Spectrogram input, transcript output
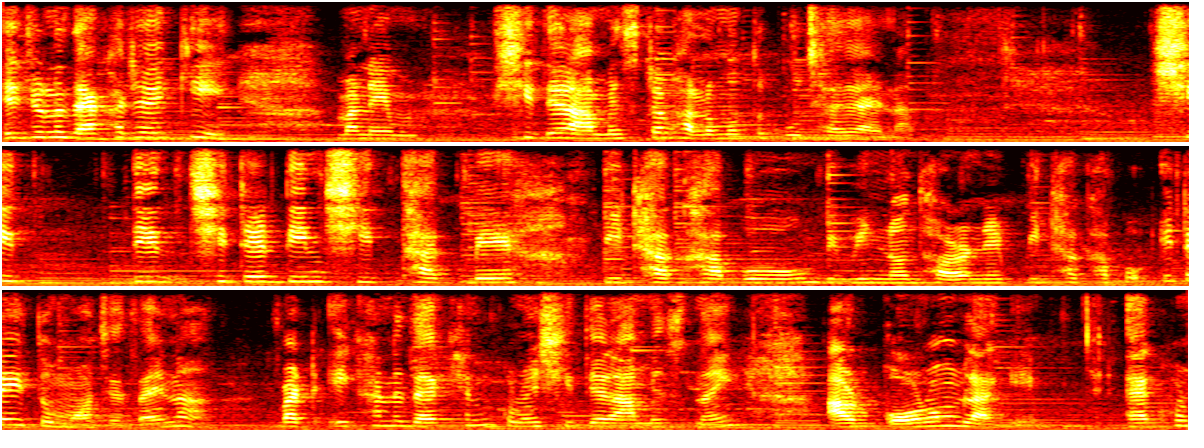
এই জন্য দেখা যায় কি মানে শীতের আমেজটা ভালো মতো বোঝা যায় না। শীত দিন, শীতের দিন শীত থাকবে, পিঠা খাব, বিভিন্ন ধরনের পিঠা খাব, এটাই তো মজা, তাই না? বাট এখানে দেখেন কোনো শীতের আমেজ নাই, আর গরম লাগে। এখন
